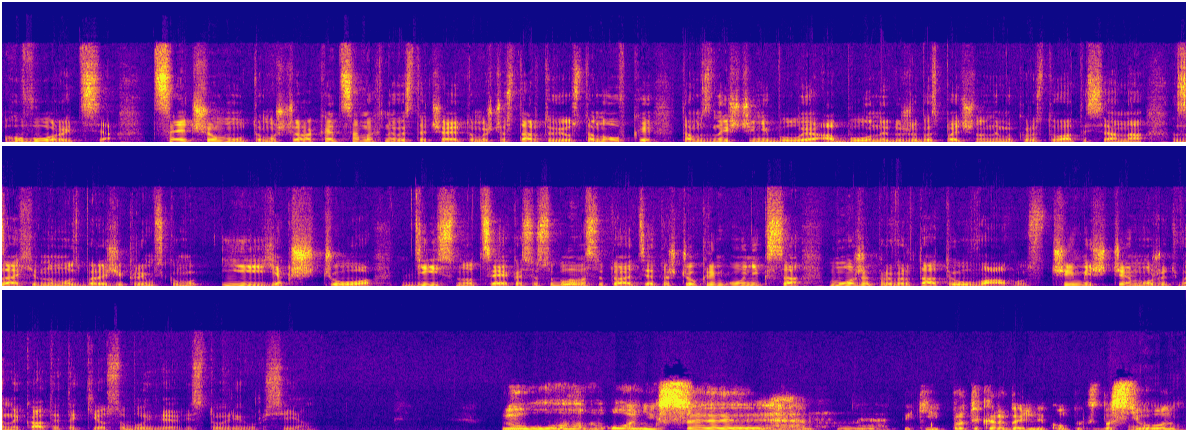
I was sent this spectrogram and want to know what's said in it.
говориться. Це чому? Тому що ракет самих не вистачає, тому що стартові установки там знищені були або не дуже безпечно ними користуватися на західному узбережжі Кримському. І якщо дійсно це якась особлива ситуація, то що крім Онікса може привертати увагу? З чим іще можуть виникати такі особливі історії у росіян? Ну, Онікс е, такий протикорабельний комплекс Бастіон. Мгм.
